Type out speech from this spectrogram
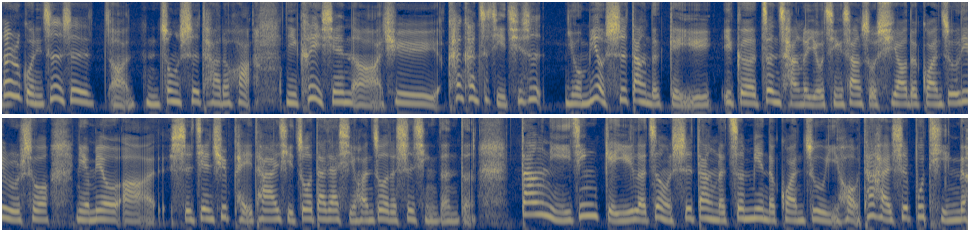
那如果你真的是啊很重视它的话，你可以先啊去看看自己，其实。有没有适当的给予一个正常的友情上所需要的关注？例如说，你有没有啊时间去陪他一起做大家喜欢做的事情等等？当你已经给予了这种适当的正面的关注以后，他还是不停的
